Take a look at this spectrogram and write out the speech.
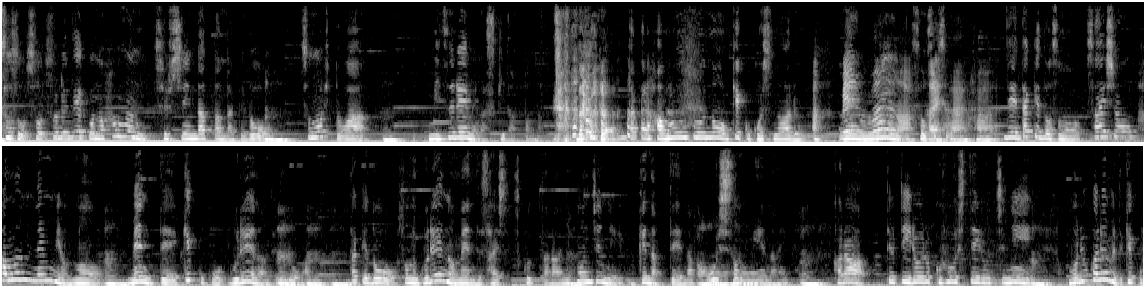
そうそう。そそれでこのハムン出身だったんだけど、うん。その人はうん。水冷麺が好きだったんだ だからだからハムン風の結構コシのあるあ麺はそうそうそう。はいはいはい。でだけどその最初ハムン냉麺のうん。麺って結構こうグレーなんですよ色が、うんだけどそのグレーの麺で最初作ったら日本人に受けなくてなんか美味しそうに見えない。うん。からって言っていろいろ工夫しているうちにうん。盛岡冷麺って結構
